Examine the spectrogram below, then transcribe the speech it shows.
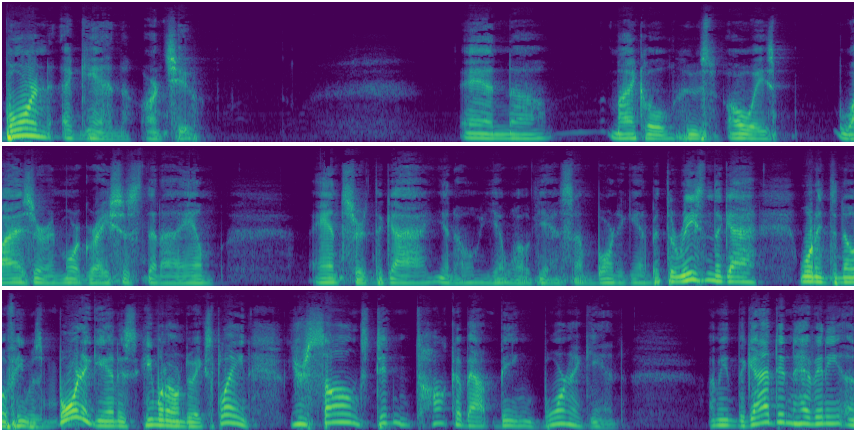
born again, aren't you? And uh, Michael, who's always wiser and more gracious than I am, answered the guy, you know, yeah, well, yes, I'm born again. But the reason the guy wanted to know if he was born again is he went on to explain, your songs didn't talk about being born again. I mean, the guy didn't have any, uh,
